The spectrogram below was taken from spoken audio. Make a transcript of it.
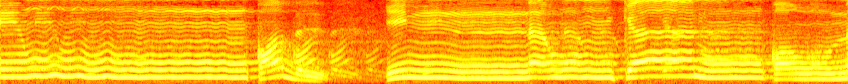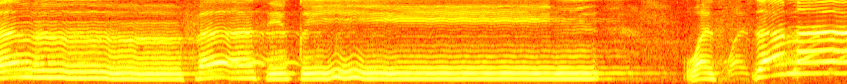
من قبل إنهم كانوا قوما فاسقين. والسماء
